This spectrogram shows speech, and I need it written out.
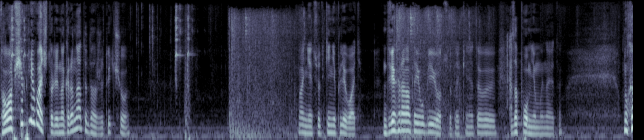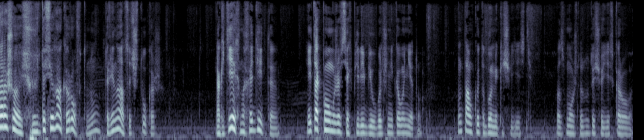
Да вообще плевать, что ли, на гранаты даже, ты чё? А нет, все-таки не плевать. Две гранаты и убьет все-таки. Это вы- запомним мы на это. Ну хорошо, дофига коров-то, ну, 13 штук аж. А где их находить-то? И так, по-моему, уже всех перебил, больше никого нету. Ну там какой-то домик еще есть. Возможно, тут еще есть коровы.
